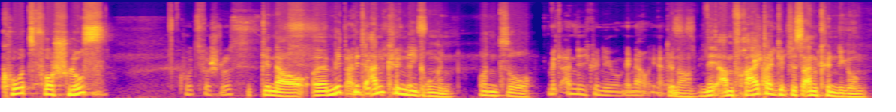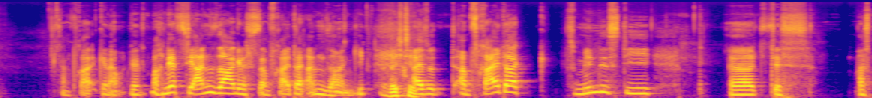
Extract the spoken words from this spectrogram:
kurz vor Schluss, Kurz vor Schluss. genau, äh, mit, Dann mit Ankündigungen und so. Mit Ankündigung, genau. Ja, Genau. Nee, am Freitag gibt es Ankündigungen. Am Fre genau. Wir machen jetzt die Ansage, dass es am Freitag Ansagen gibt. Richtig. Also am Freitag zumindest die, äh, das, was,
